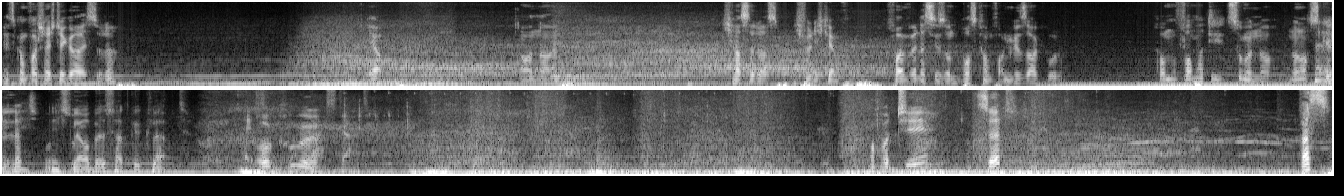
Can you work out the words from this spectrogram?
Jetzt kommt wahrscheinlich der Geist, oder? Ja. Oh nein. Ich hasse das. Ich will nicht kämpfen. Vor allem, wenn das hier so ein Bosskampf angesagt wurde. Warum, warum hat die die Zunge noch? Nur noch Skelett? Hey, ich glaube, es hat geklappt. Oh, cool. Machen T und Z. Was?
